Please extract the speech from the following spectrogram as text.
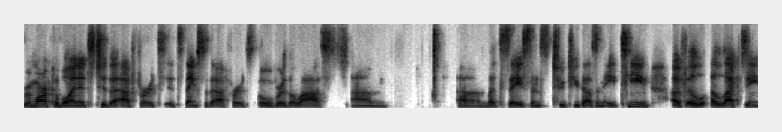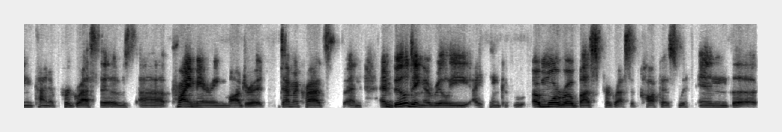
remarkable and it's to the efforts it's thanks to the efforts over the last um, um, let's say since to 2018 of el- electing kind of progressives uh, primarying moderate Democrats and and building a really I think a more robust progressive caucus within the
